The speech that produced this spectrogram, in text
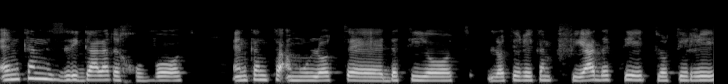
אין כאן זליגה לרחובות, אין כאן תעמולות uh, דתיות, לא תראי כאן כפייה דתית, לא תראי,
